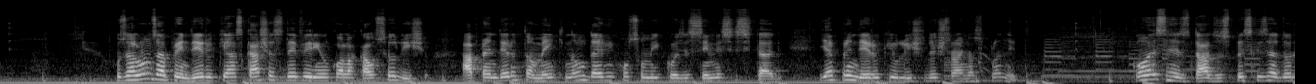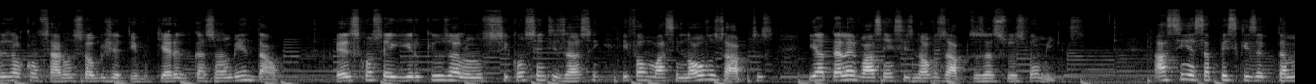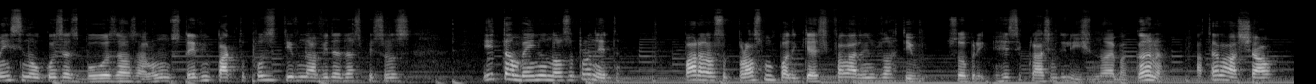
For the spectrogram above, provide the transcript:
Os alunos aprenderam que as caixas deveriam colocar o seu lixo, aprenderam também que não devem consumir coisas sem necessidade e aprenderam que o lixo destrói nosso planeta. Com esses resultados, os pesquisadores alcançaram seu objetivo, que era a educação ambiental. Eles conseguiram que os alunos se conscientizassem e formassem novos hábitos e até levassem esses novos hábitos às suas famílias. Assim, essa pesquisa que também ensinou coisas boas aos alunos teve impacto positivo na vida das pessoas e também no nosso planeta. Para nosso próximo podcast falaremos um artigo sobre reciclagem de lixo. Não é bacana? Até lá, tchau!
